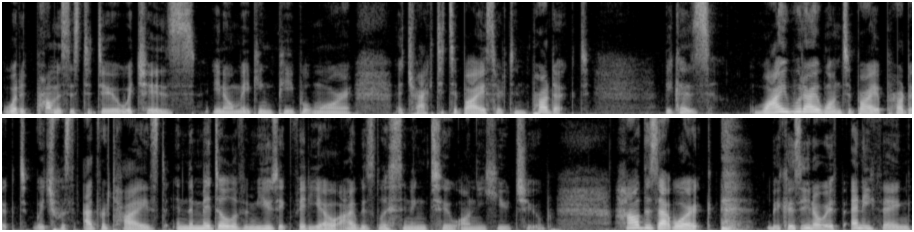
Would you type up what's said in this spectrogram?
what it promises to do, which is, you know, making people more attracted to buy a certain product. Because why would I want to buy a product which was advertised in the middle of a music video I was listening to on YouTube? How does that work? because, you know, if anything,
